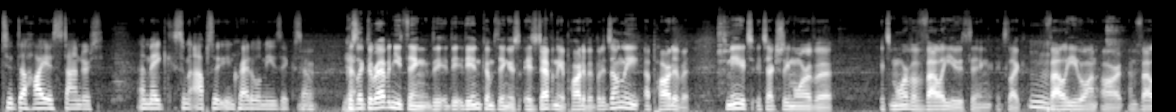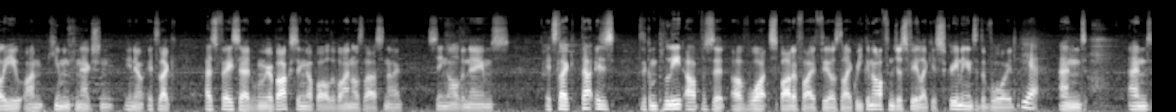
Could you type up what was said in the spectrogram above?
to the highest standard, and make some absolutely incredible music. So. Yeah. Because Yeah. like the revenue thing, the, the the income thing is, is definitely a part of it, but it's only a part of it. To me, it's it's actually more of a it's more of a value thing. It's like Mm. value on art and value on human connection. You know, it's like as Faye said when we were boxing up all the vinyls last night, seeing all the names. It's like that is the complete opposite of what Spotify feels like. Where you can often just feel like you're screaming into the void. Yeah. and and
